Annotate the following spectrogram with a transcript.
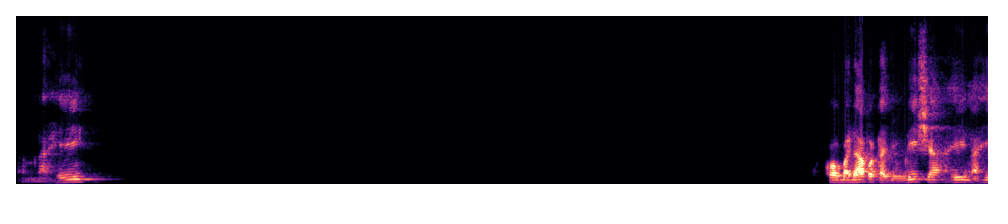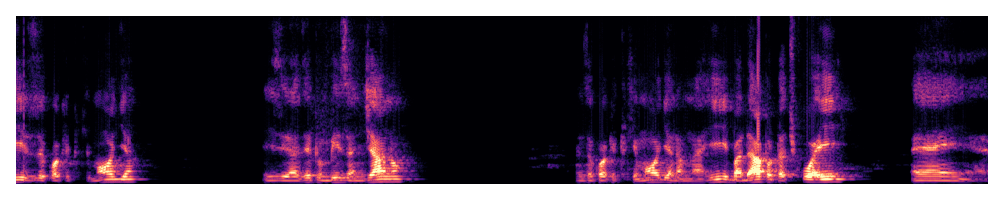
namna hii. Kwa baada hapo tutajumlisha hii na hii ziwe kwa kitu kimoja. Hizi rangi zetu mbili za njano ziweze kitu kimoja namna hii. Baada hapo tutachukua hii eh,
